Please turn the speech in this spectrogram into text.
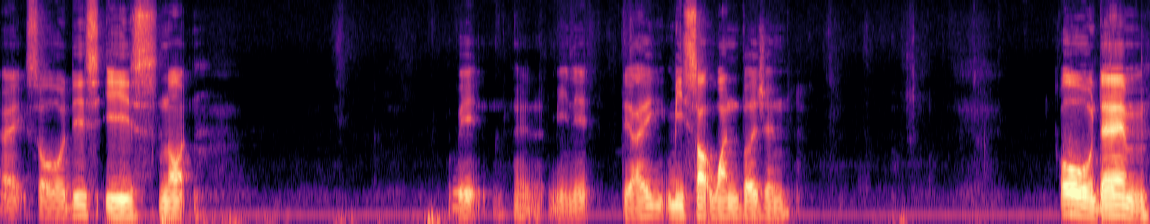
Alright, so this is not Wait a minute. Did I miss out one version? Oh, damn.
